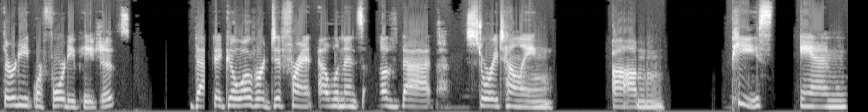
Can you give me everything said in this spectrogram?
30 or 40 pages that, that go over different elements of that storytelling um, piece and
